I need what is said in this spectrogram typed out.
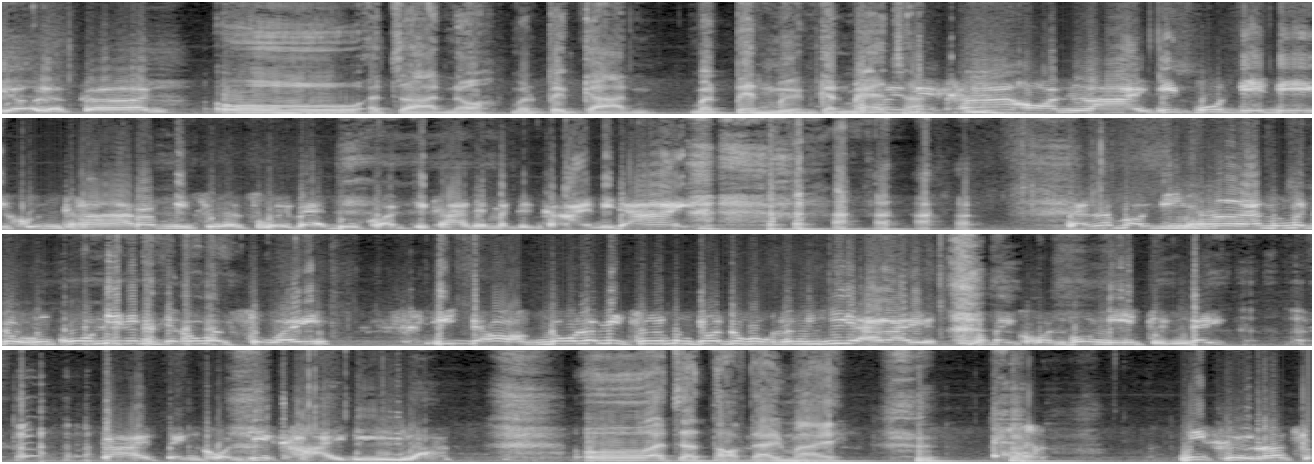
เยอะเหลือเกินโอ้อาจารย์เนาะมันเป็นการมันเป็นเหมือนกันไหมทำไมอาจารแม่ย์ค้าออนไลน์ที่พูดดีๆ คุณขาเรามีเสื้อสวยแวะดูก่อนสิค้าได้มันถึงขายไม่ได้ แต่ถ้าบอกอีเฮอมึงมาดูของกูนี่มันจะรู้ว่าสวย อีดอกดูแล้วไม่ซื้อมึงจะมาดูของเหี้ยอะไรทำไมคนพวกนี้ถึงได้ กลายเป็นคนที่ขายดีล่ะ โอ้อาจารย์ตอบได้ไหม นี่คือรส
